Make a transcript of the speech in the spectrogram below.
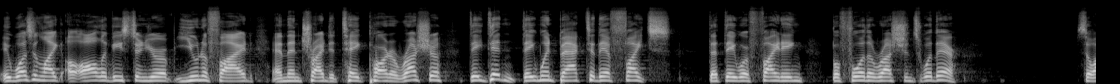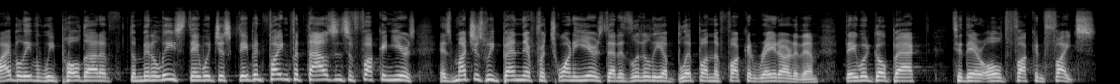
it wasn't like all of Eastern Europe unified and then tried to take part of Russia. They didn't. They went back to their fights that they were fighting before the Russians were there. So I believe if we pulled out of the Middle East, they would just, they've been fighting for thousands of fucking years. As much as we've been there for 20 years, that is literally a blip on the fucking radar to them. They would go back to their old fucking fights.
